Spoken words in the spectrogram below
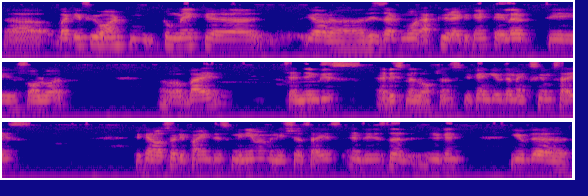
but if you want to make uh, your uh, result more accurate you can tailor the solver uh, by changing these additional options. You can give the maximum size. You can also define this minimum initial size and this is the you can give the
